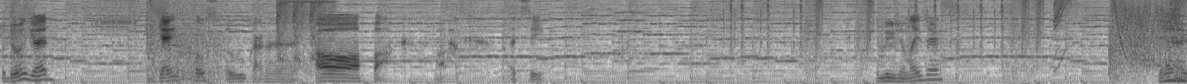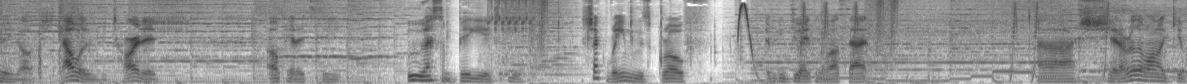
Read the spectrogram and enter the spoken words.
We're doing good. We're getting close. Ooh, oh, fuck. Fuck. Let's see. Illusion laser. There we go. That was retarded. Okay, let's see. Ooh, that's some big EXP. Check Reimu's growth. If we can do anything about that. Ah, uh, shit. I really want to give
